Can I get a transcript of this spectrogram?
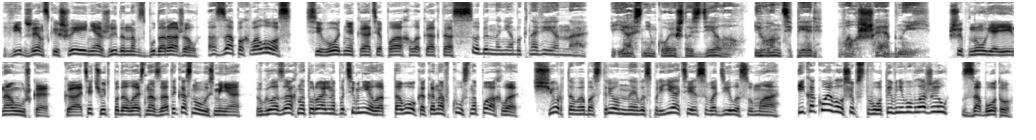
Вид женской шеи неожиданно взбудоражил. А запах волос? Сегодня Катя пахла как-то особенно необыкновенно. Я с ним кое-что сделал, и он теперь волшебный. Шепнул я ей на ушко. Катя чуть подалась назад и коснулась меня. В глазах натурально потемнело от того, как она вкусно пахла. Чёртово обостренное восприятие сводило с ума. «И какое волшебство ты в него вложил?» «Заботу.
